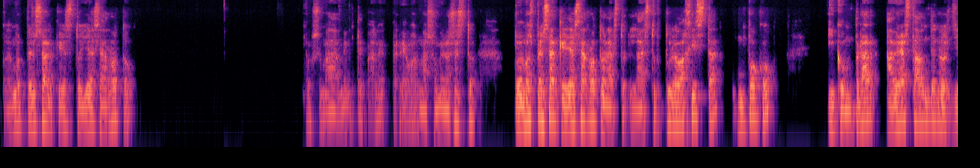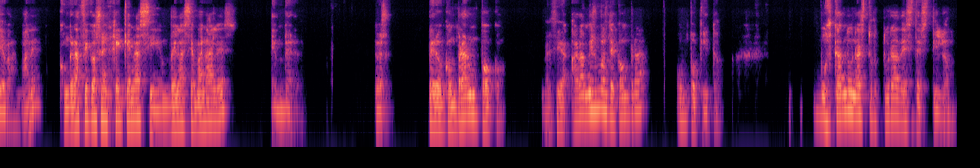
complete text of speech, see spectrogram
podemos pensar que esto ya se ha roto, aproximadamente, ¿vale? Veremos más o menos esto. Podemos pensar que ya se ha roto la estructura bajista un poco y comprar a ver hasta dónde nos lleva, ¿vale? Con gráficos en Heiken así, en velas semanales, en verde. pero comprar un poco. Es decir, ahora mismo es de compra un poquito. Buscando una estructura de este estilo.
